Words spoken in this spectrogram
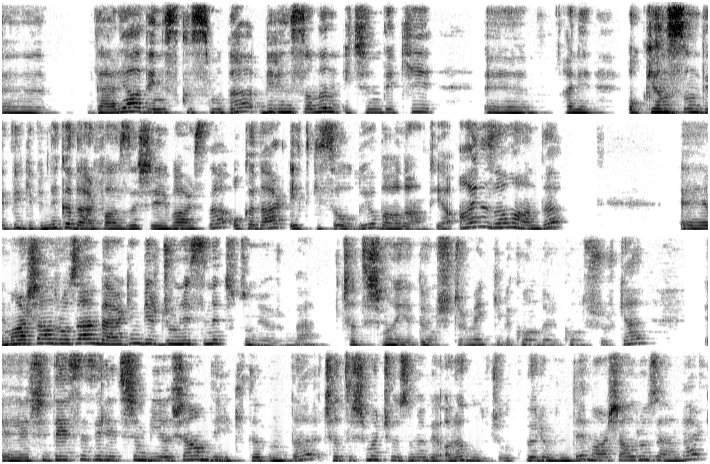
E, derya deniz kısmı da bir insanın içindeki e, hani okyanusun dibi gibi ne kadar fazla şey varsa o kadar etkisi oluyor bağlantıya. Aynı zamanda e, Marshall Rosenberg'in bir cümlesine tutunuyorum ben. Çatışmayı dönüştürmek gibi konuları konuşurken. E, Şiddetsiz İletişim Bir Yaşam Dili kitabında çatışma çözümü ve arabuluculuk bölümünde Marshall Rosenberg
